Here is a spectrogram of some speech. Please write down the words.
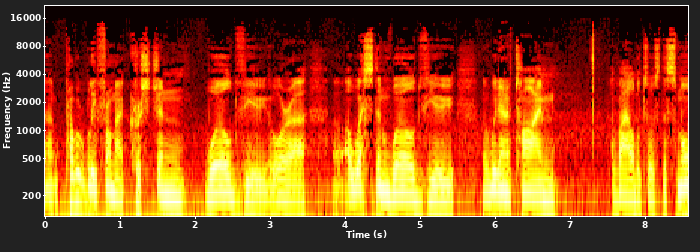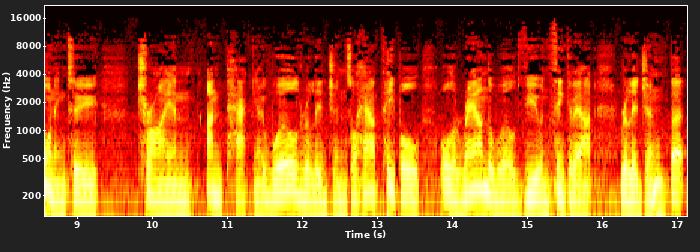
uh, probably from a Christian worldview or a, a Western worldview. We don't have time available to us this morning to try and unpack, you know, world religions or how people all around the world view and think about religion, but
